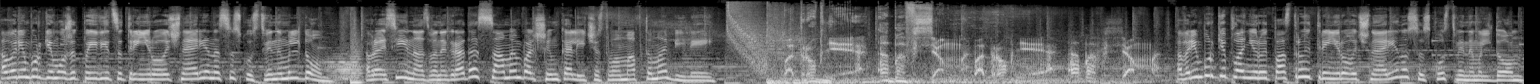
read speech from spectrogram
А в Оренбурге может появиться тренировочная арена с искусственным льдом. В России названы города с самым большим количеством автомобилей. Подробнее обо всем. Подробнее обо всем. В Оренбурге планируют построить тренировочную арену с искусственным льдом.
